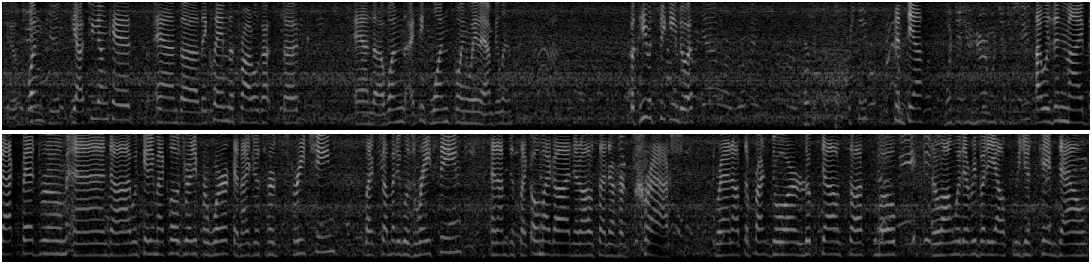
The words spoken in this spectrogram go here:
Two. Two young yeah, two young kids, and uh, they claim the throttle got stuck, and uh, one I think one's going away in an ambulance. But he was speaking to us. Perfect. That's all. First name? Cynthia. What did you hear and what did you see? I was in my back bedroom and uh, I was getting my clothes ready for work and I just heard screeching like somebody was racing and I'm just like, oh my God, and then all of a sudden I heard crash. Ran out the front door, looked down, saw smoke, and along with everybody else, we just came down,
